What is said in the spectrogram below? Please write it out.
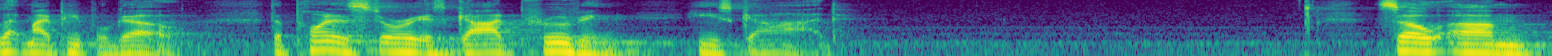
let my people go. The point of the story is God proving he's God. So, um,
